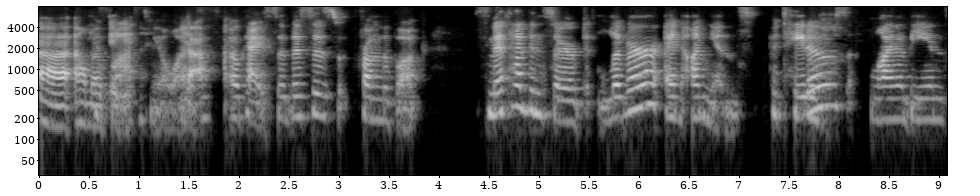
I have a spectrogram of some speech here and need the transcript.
uh, Elmo his ate. last meal was. Yeah. Okay, so this is from the book. Smith had been served liver and onions, potatoes, lima beans,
